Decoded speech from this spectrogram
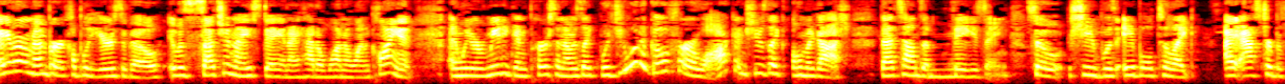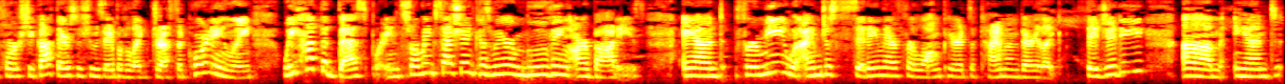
I even remember a couple years ago, it was such a nice day and I had a one-on-one client and we were meeting in person. I was like, would you want to go for a walk? And she was like, oh my gosh, that sounds amazing. So she was able to like I asked her before she got there so she was able to like dress accordingly. We had the best brainstorming session because we were moving our bodies. And for me, when I'm just sitting there for long periods of time, I'm very like fidgety. Um, and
